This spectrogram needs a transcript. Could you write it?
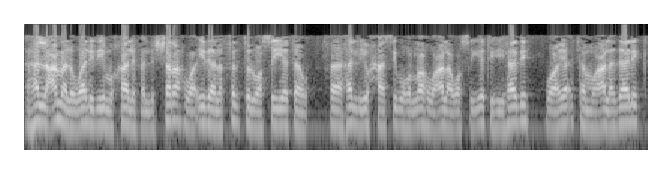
هل عمل والدي مخالفا للشرع؟ وإذا نفذت الوصية فهل يحاسبه الله على وصيته هذه؟ ويأثم على ذلك.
